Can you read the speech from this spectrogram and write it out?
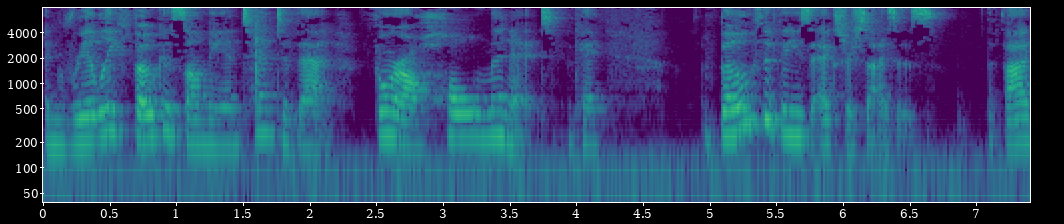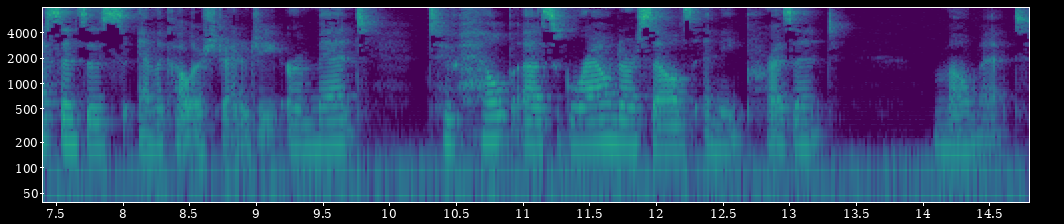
and really focus on the intent of that for a whole minute, okay? Both of these exercises, the five senses and the color strategy, are meant to help us ground ourselves in the present moment.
